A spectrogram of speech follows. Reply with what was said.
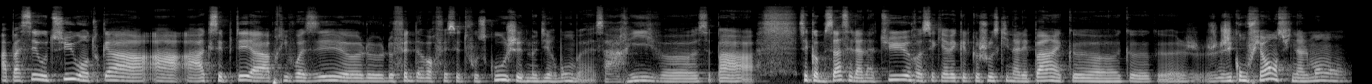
à, passer au-dessus ou en tout cas à, à, accepter, à apprivoiser euh, le, le fait d'avoir fait cette fausse couche et de me dire bon ben ça arrive, euh, c'est pas c'est comme ça, c'est la nature, c'est qu'il y avait quelque chose qui n'allait pas et que que, que j'ai confiance finalement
